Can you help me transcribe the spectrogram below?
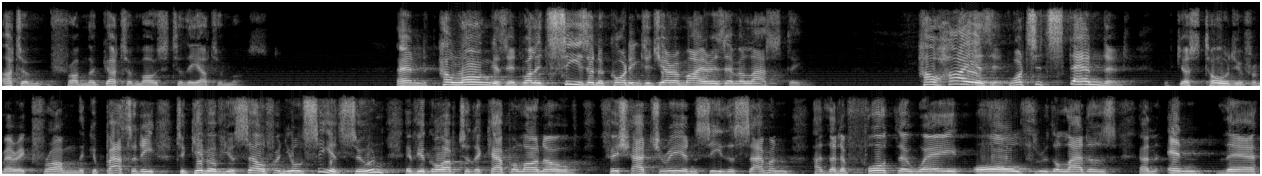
utter, from the guttermost to the uttermost. And how long is it? Well, its season, according to Jeremiah, is everlasting. How high is it? What's its standard? I've just told you from Erich Fromm the capacity to give of yourself, and you'll see it soon if you go up to the Capilano fish hatchery and see the salmon that have fought their way all through the ladders and end there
